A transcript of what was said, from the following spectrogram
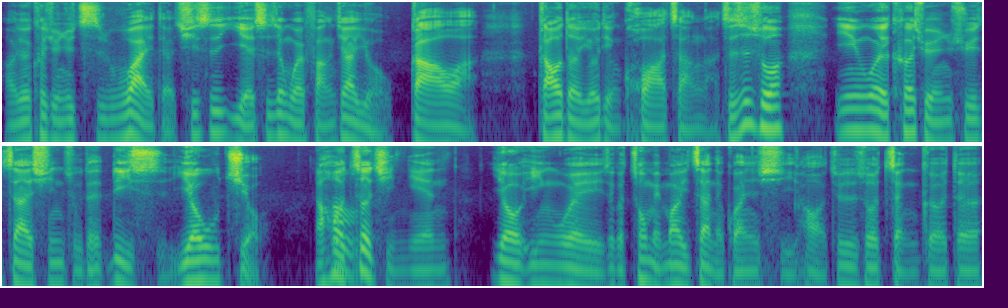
啊，就科学园区之外的，其实也是认为房价有高啊，高的有点夸张啊。只是说，因为科学园区在新竹的历史悠久，然后嗯这几年又因为这个中美贸易战的关系，哈、就是说整个的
